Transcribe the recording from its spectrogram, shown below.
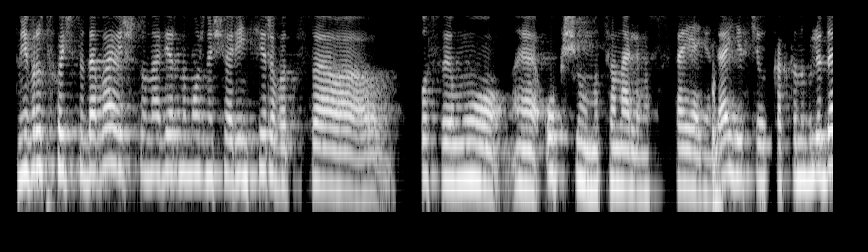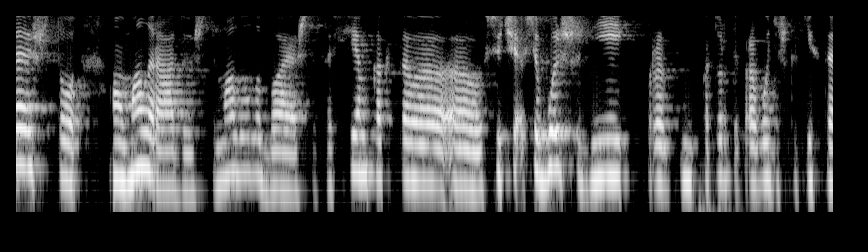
Мне просто хочется добавить, что, наверное, можно еще ориентироваться по своему э, общему эмоциональному состоянию, да, если вот как-то наблюдаешь, что э, мало радуешься, мало улыбаешься, совсем как-то э, все, все больше дней, про, которые ты проводишь в каких-то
